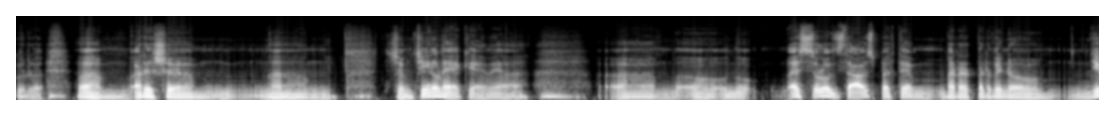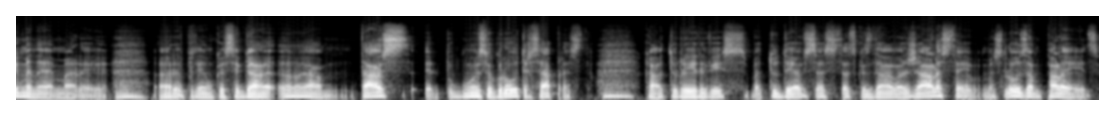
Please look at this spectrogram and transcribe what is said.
kur um, arī šiem, um, šiem ķīlniekiem, jā, um, un, es lūdzu tēvs par tiem, par, par viņu ģimenēm, arī, arī par tiem, kas ir gājuši. Nu, jā, tēvs, mums to grūti ir saprast, kā tur ir viss, bet tu, Dievs, esi tas, kas dāvā žēlastību. Mēs lūdzam, palīdz,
